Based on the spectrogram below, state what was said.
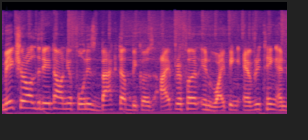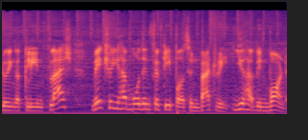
Make sure all the data on your phone is backed up because I prefer in wiping everything and doing a clean flash. Make sure you have more than 50% battery. You have been warned.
